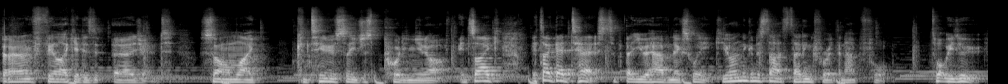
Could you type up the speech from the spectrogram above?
but I don't feel like it is urgent. So I'm like continuously just putting it off. It's like it's like that test that you have next week. You're only gonna start studying for it the night before. It's what we do,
